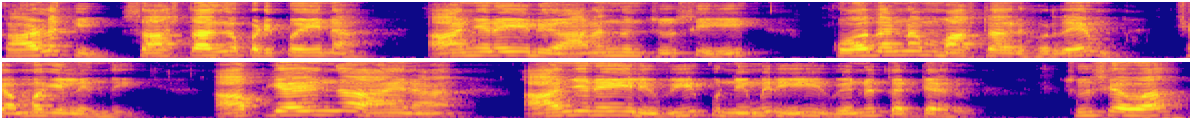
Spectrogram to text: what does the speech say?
కాళ్ళకి సాష్టాంగ పడిపోయిన ఆంజనేయులు ఆనందం చూసి కోదన్నం మాస్టర్ హృదయం చెమ్మగిల్లింది. ఆప్యాయంగా ఆయన ఆంజనేయుని వీపు నిమిరి వెన్ను తట్టారు. చూసావా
